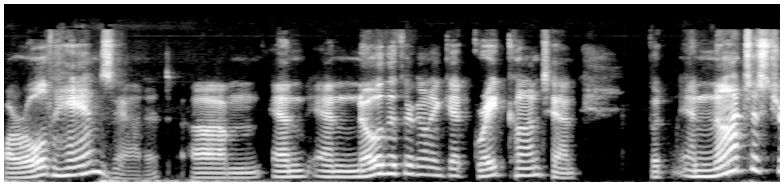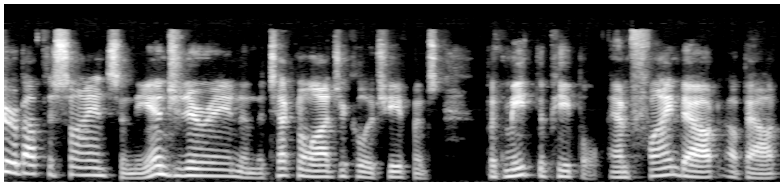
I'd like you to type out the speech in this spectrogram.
are old hands at it, um, and and know that they're going to get great content, but and not just hear about the science and the engineering and the technological achievements, but meet the people and find out about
